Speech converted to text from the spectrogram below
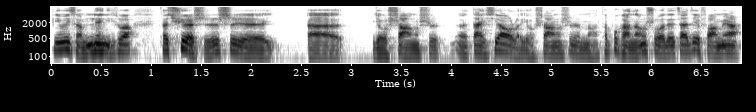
因为什么呢？你说他确实是呃。有伤势，呃，带孝了，有伤势嘛？他不可能说的，在这方面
